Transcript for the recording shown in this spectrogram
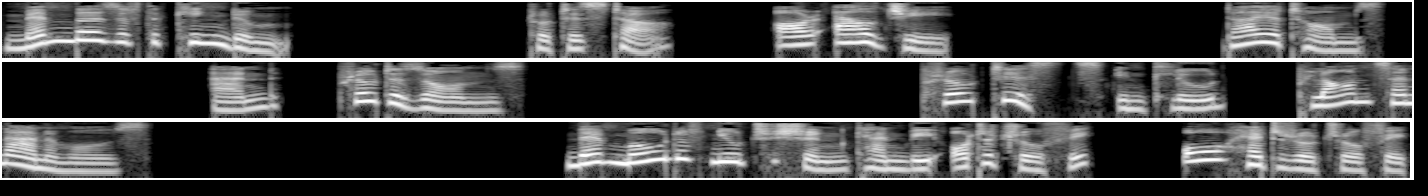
Members of the kingdom Protista are algae diatoms, and protozoans. Protists include plants and animals. Their mode of nutrition can be autotrophic or heterotrophic.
